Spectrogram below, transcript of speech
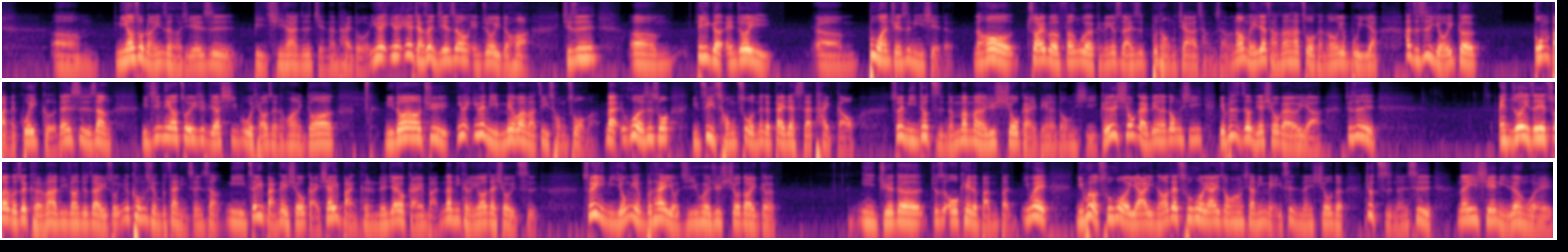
嗯、你要做软硬整合，其实是比其他人就是简单太多。因为因为因为假设你今天是用 Android 的话，其实，嗯、第一个 Android，嗯、不完全是你写的，然后 Driver firmware 可能又是来自不同家的厂商，然后每一家厂商他做可能又不一样，它只是有一个公版的规格，但是事实上，你今天要做一些比较细部的调整的话，你都要。你都要去，因为因为你没有办法自己重做嘛，不，或者是说你自己重做那个代价实在太高，所以你就只能慢慢的去修改别人的东西。可是修改别人的东西也不是只有你在修改而已啊，就是 Android 这些 driver 最可怕的地方就在于说，因为控制权不在你身上，你这一版可以修改，下一版可能人家又改版，那你可能又要再修一次，所以你永远不太有机会去修到一个。你觉得就是 OK 的版本，因为你会有出货压力，然后在出货压力状况下，你每一次能修的就只能是那一些你认为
